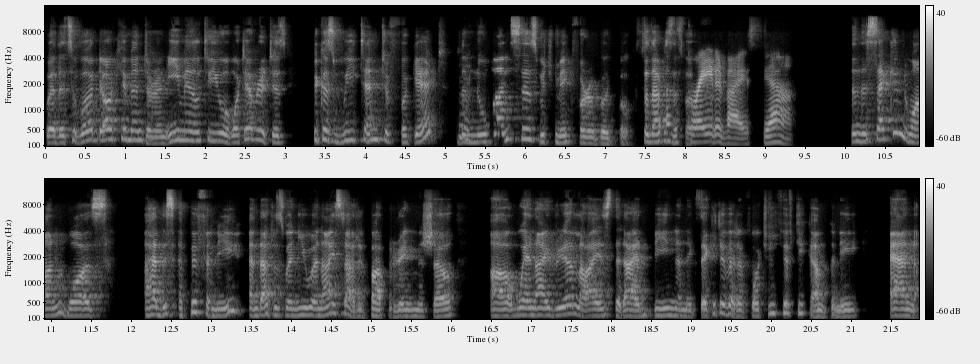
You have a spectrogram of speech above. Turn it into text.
whether it's a Word document or an email to you or whatever it is, because we tend to forget the hmm. nuances which make for a good book. So that was That's the first great advice. Yeah. Then the second one was I had this epiphany, and that was when you and I started partnering, Michelle. Uh, when I realized that I had been an executive at a Fortune 50 company, and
